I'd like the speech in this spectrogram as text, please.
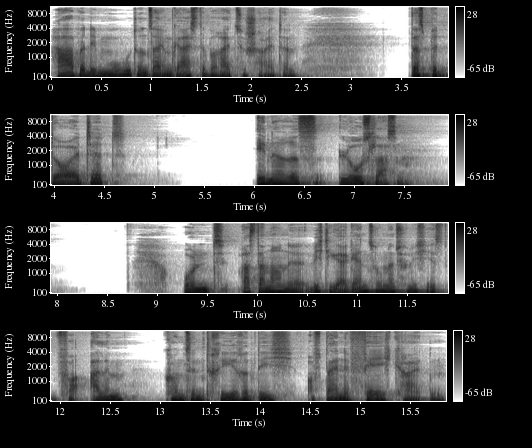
Habe den Mut und sei im Geiste bereit zu scheitern. Das bedeutet inneres Loslassen. Und was dann noch eine wichtige Ergänzung natürlich ist, vor allem konzentriere dich auf deine Fähigkeiten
